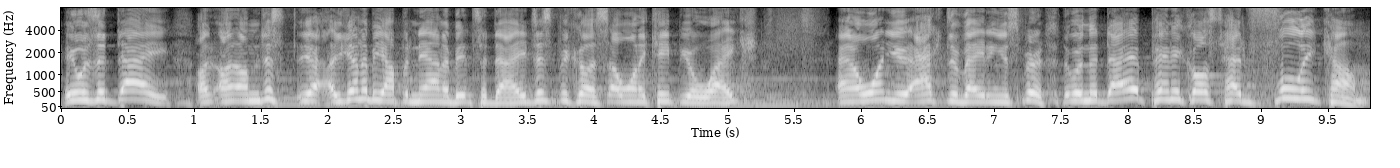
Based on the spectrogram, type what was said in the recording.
It was a day. I'm just, yeah, you're going to be up and down a bit today just because I want to keep you awake. And I want you activating your spirit. That when the day of Pentecost had fully come,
